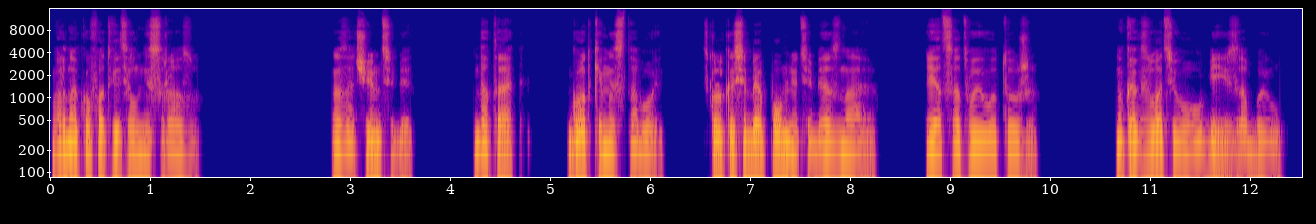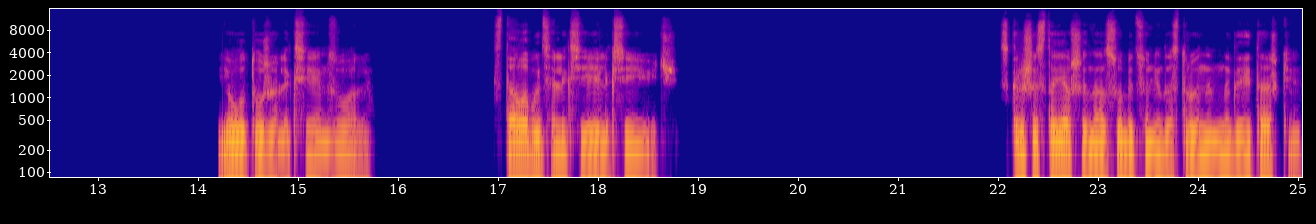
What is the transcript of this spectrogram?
Варнаков ответил не сразу. «А зачем тебе?» «Да так, годки мы с тобой, Сколько себя помню, тебя знаю. И отца твоего тоже. Но как звать его, убей, забыл. Его тоже Алексеем звали. Стало быть, Алексей Алексеевич. С крыши, стоявшей на особицу недостроенной многоэтажки,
